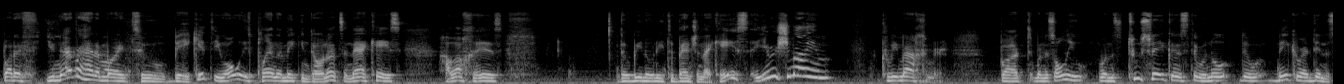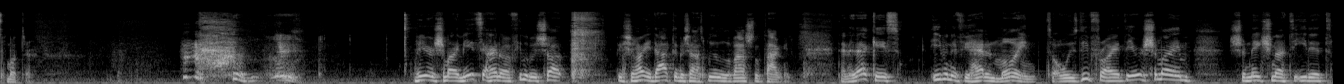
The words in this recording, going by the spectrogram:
But if you never had in mind to bake it, you always planned on making donuts. In that case, halacha is there would be no need to bench in that case. A Yerushalayim could be machmer. But when it's only when it's two sveikas, there were no there were maker adin it's mutter. Then in that case, even if you had in mind to always deep fry it, the Yerushalayim should make sure not to eat it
